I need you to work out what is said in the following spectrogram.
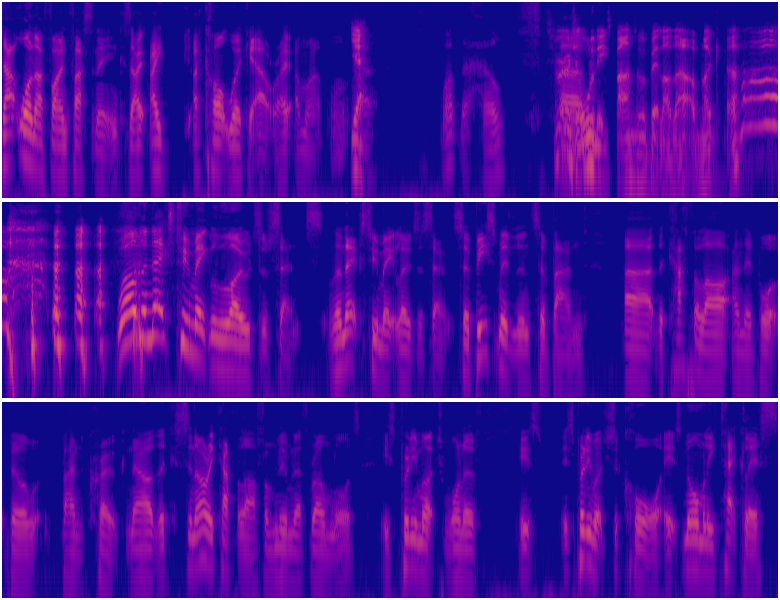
that one I find fascinating because I, I, I can't work it out, right? I'm like, what Yeah. the- What the hell? It's much Um, all of these bands are a bit like that. I'm like, ah. Well, the next two make loads of sense. The next two make loads of sense. So Beast Midlands have banned uh, the Cathallar and they've bought, Bill banned Kroak. Now the Scinari Cathallar from Lumineth Realm Lords is pretty much one of it's it's pretty much the core. It's normally techless.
